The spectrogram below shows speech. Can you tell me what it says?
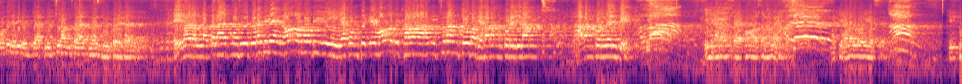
মদের বিরুদ্ধে আপনি চূড়ান্ত আয়াত নাযিল করে দেন। এবার আল্লাহ তাআলা আয়াত নাযিল করে দিলেন ও নবী এখন থেকে মদ খাওয়া আমি চূড়ান্ত ভাবে হারাম করে দিলাম। হারাম করলেন কে? আল্লাহ। এই হারামটা এখন আছে না নাকি হালাল হয়ে গেছে? কিন্তু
